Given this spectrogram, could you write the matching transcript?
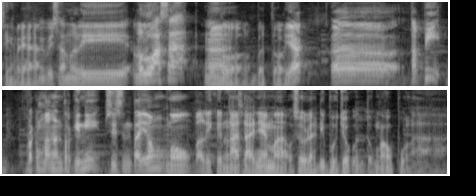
Sing rea. Nggak bisa beli leluasa. Betul, betul. Ya eh tapi perkembangan terkini si Sintayong mau balik ke Indonesia. Katanya mah sudah dibujuk untuk mau pulang.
